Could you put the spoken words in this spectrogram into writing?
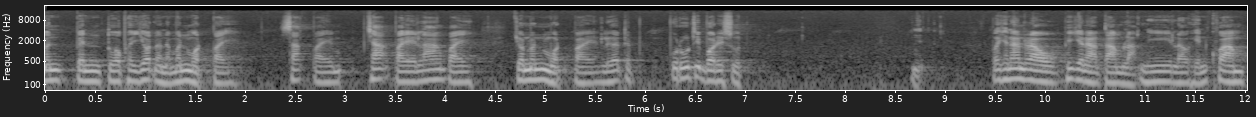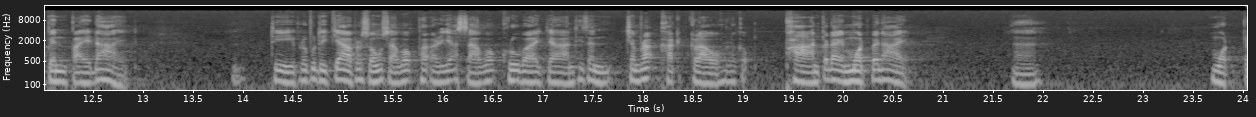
มันเป็นตัวพยศนั่นนะมันหมดไปซักไปชะไปล้างไป จนมันหมดไปเหลือแต่ผู้รู้ที่บริสุทธิ์เพราะฉะนั้นเราพิจารณาตามหลักนี้เราเห็นความเป็นไปได้ ที่พระพุทธเจ้าพระสงฆ์สาวกพระอริยสาวกครูบาอาจารย์ที่ท่านชำระขัดเกลาแล้วก็ผ่านไปได้หมดไปได้หมดไป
